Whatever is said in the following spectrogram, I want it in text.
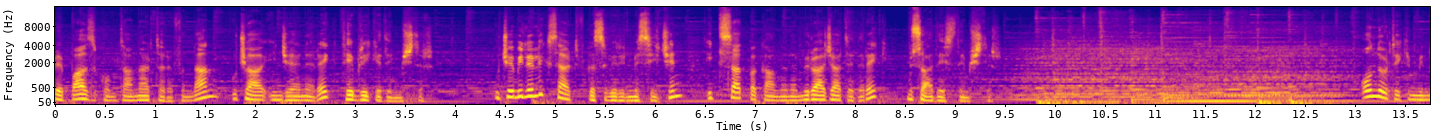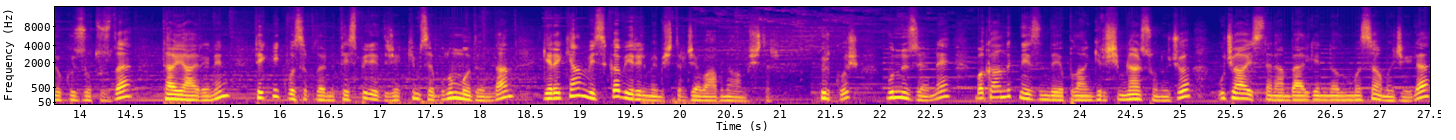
ve bazı komutanlar tarafından uçağı incelenerek tebrik edilmiştir. Uçabilirlik sertifikası verilmesi için İktisat Bakanlığı'na müracaat ederek müsaade istemiştir. 14 Ekim 1930'da tayyarenin teknik vasıflarını tespit edecek kimse bulunmadığından gereken vesika verilmemiştir cevabını almıştır. Hürkuş bunun üzerine bakanlık nezdinde yapılan girişimler sonucu uçağa istenen belgenin alınması amacıyla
